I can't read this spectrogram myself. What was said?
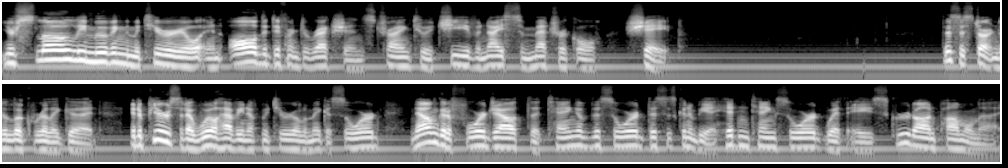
You're slowly moving the material in all the different directions, trying to achieve a nice symmetrical shape. This is starting to look really good. It appears that I will have enough material to make a sword. Now I'm going to forge out the tang of the sword. This is going to be a hidden tang sword with a screwed on pommel nut.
